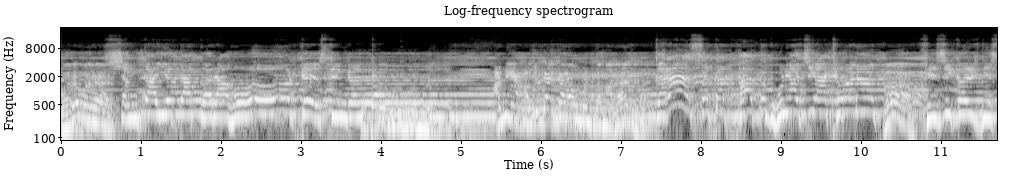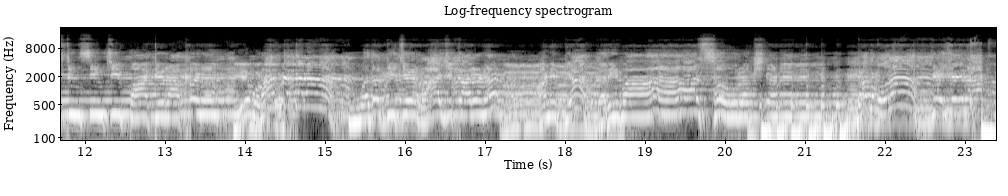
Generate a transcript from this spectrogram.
बरं बरं. शंका येता करा हो टेस्टिंग हो, हो, हो. आणि अजून काय करावं म्हणता महाराज? करा सतत हात धुण्याची आठवण. हा. फिजिकल डिस्टन्सिंगची पाठ राखण. हे बरोबर. बंद करा. मदतीचे राजकारण आणि त्या गरीबा संरक्षण. बोला. जय जय राम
